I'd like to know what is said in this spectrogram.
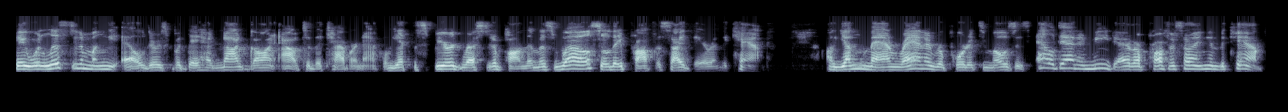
They were listed among the elders, but they had not gone out to the tabernacle. Yet the Spirit rested upon them as well, so they prophesied there in the camp a young man ran and reported to Moses, Eldad and Medad are prophesying in the camp.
